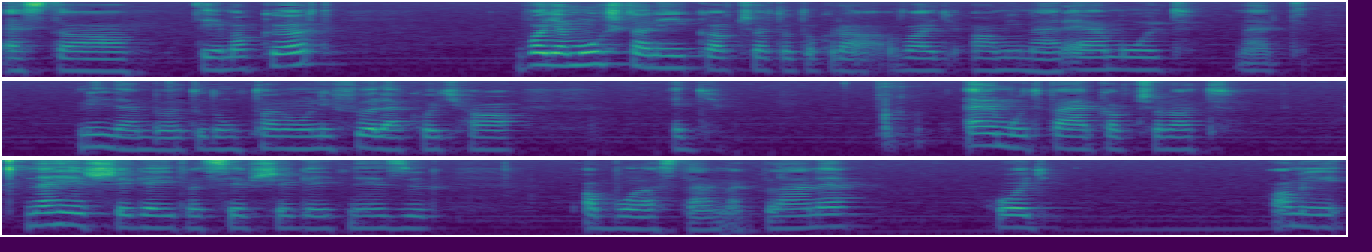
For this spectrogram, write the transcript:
ezt a témakört, vagy a mostani kapcsolatotokra, vagy ami már elmúlt, mert mindenből tudunk tanulni, főleg, hogyha egy elmúlt párkapcsolat nehézségeit vagy szépségeit nézzük, abból aztán meg pláne, hogy ami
